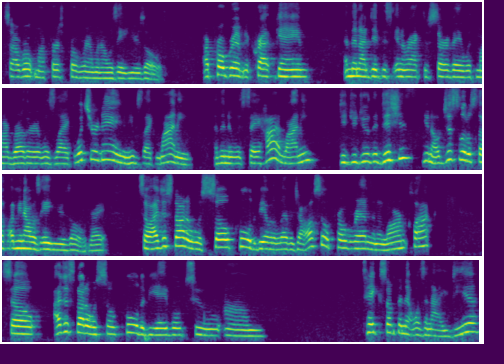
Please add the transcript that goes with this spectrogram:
So I wrote my first program when I was eight years old. I programmed a crap game, and then I did this interactive survey with my brother. It was like, "What's your name?" And he was like, "Lonnie." And then it would say, Hi, Lonnie, did you do the dishes? You know, just little stuff. I mean, I was eight years old, right? So I just thought it was so cool to be able to leverage. I also programmed an alarm clock. So I just thought it was so cool to be able to um, take something that was an idea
